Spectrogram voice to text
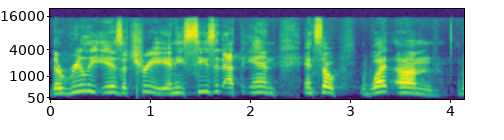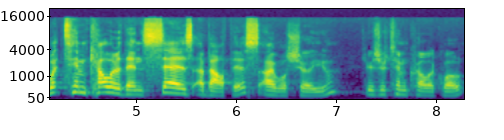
There really is a tree, and he sees it at the end. And so, what, um, what Tim Keller then says about this, I will show you. Here's your Tim Keller quote.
